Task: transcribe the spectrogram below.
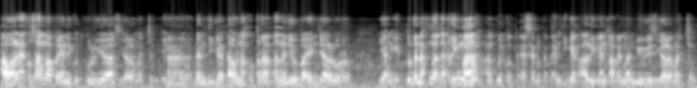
awalnya aku sama pengen ikut kuliah segala macam kayak gitu. Ah. dan tiga tahun aku ternyata ngejobain jalur yang itu dan aku nggak keterima. Aku ikut SNPTN tiga kali men sampai mandiri segala macam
